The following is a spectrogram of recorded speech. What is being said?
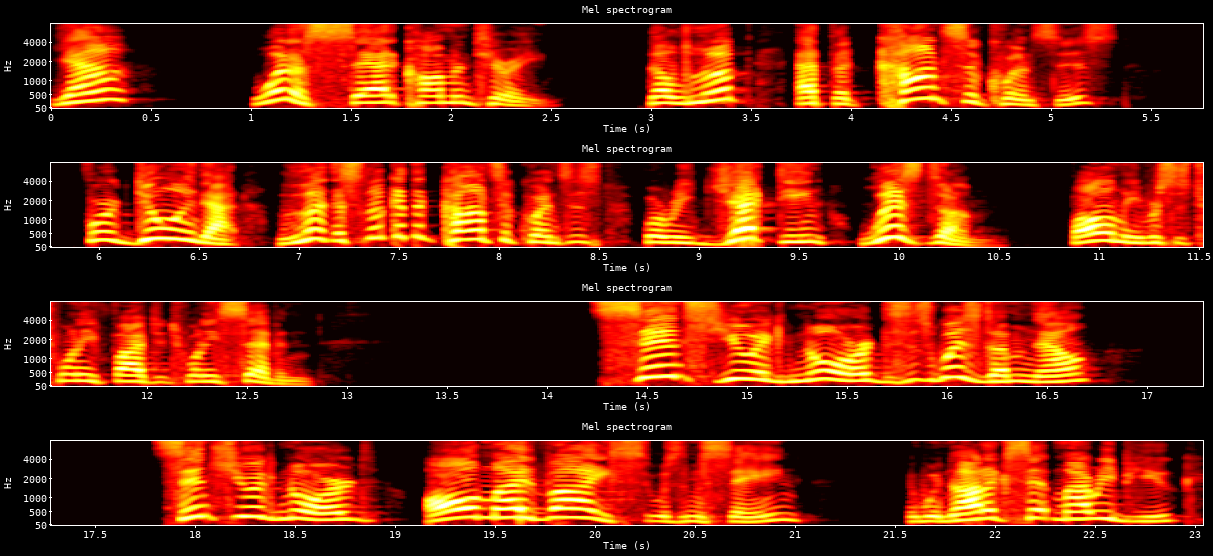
Yeah? What a sad commentary. Now look at the consequences for doing that. Let's look at the consequences for rejecting wisdom. Follow me, verses 25 to 27. Since you ignored, this is wisdom now, since you ignored all my advice, wisdom saying, and would not accept my rebuke,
